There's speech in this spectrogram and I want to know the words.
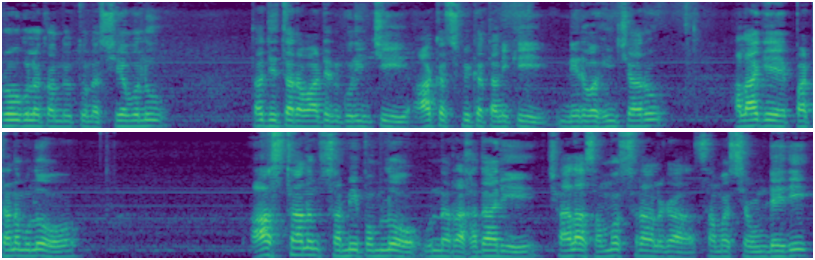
రోగులకు అందుతున్న సేవలు తదితర వాటిని గురించి ఆకస్మిక తనిఖీ నిర్వహించారు. అలాగే పట్టణంలో ఆస్థానం సమీపంలో ఉన్న రహదారి చాలా సంవత్సరాలుగా సమస్య ఉండేది.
